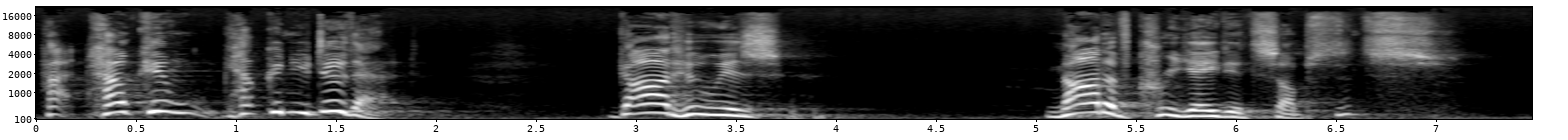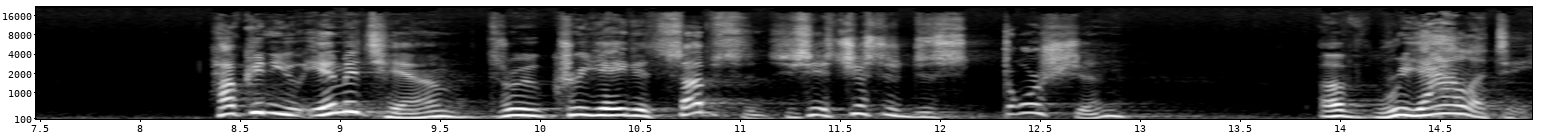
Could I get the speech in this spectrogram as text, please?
How, how, can, how can you do that? God who is not of created substance. How can you image him through created substance? You see, it's just a distortion of reality.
